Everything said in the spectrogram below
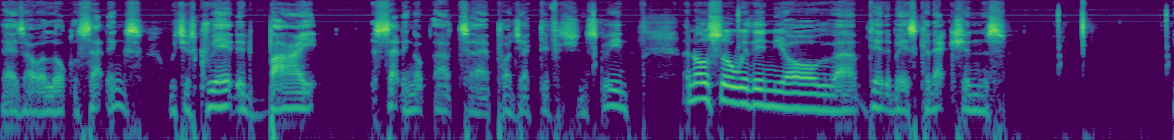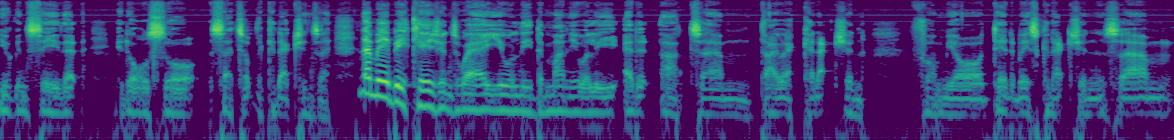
there's our local settings, which is created by setting up that uh, project definition screen. And also within your uh, database connections you can see that it also sets up the connections there. And there may be occasions where you will need to manually edit that um, direct connection from your database connections um,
